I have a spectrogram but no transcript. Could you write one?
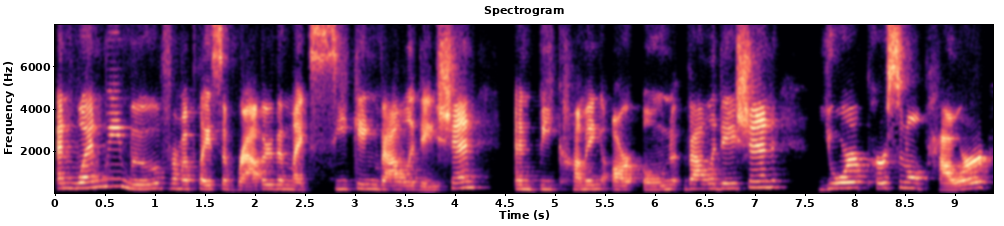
And when we move from a place of rather than like seeking validation and becoming our own validation, your personal power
